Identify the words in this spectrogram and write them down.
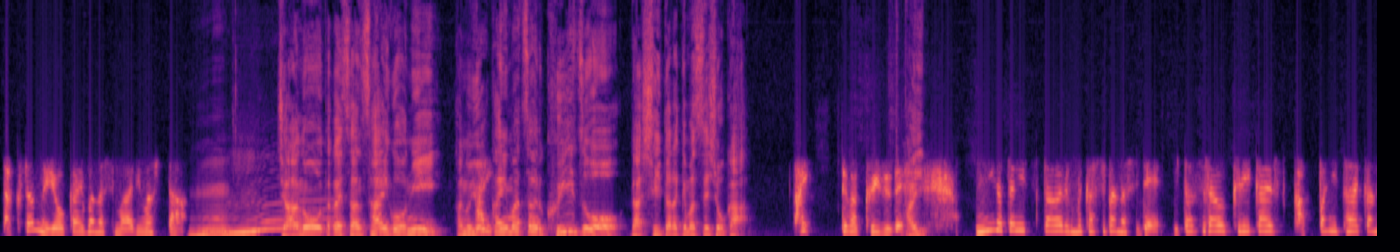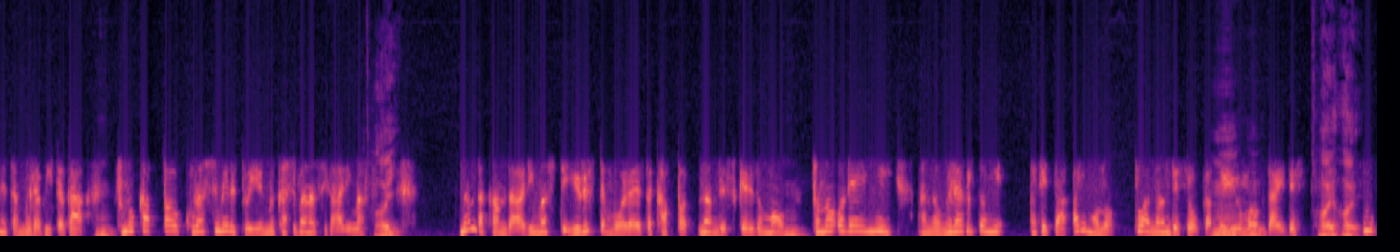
たくさんの妖怪話もありました。うん。じゃあ、あの、高橋さん、最後に、あの、妖怪にまつわるクイズを出していただけますでしょうか？はい。ではクイズです。はい新潟に伝わる昔話で、いたずらを繰り返すカッパに耐えかねた村人が、うんそのカッパを懲らしめるという昔話があります。はい。なんだかんだありまして、許してもらえたカッパなんですけれども、うんそのお礼に、あの、村人にあげたあるものとは何でしょうかという問題です。はいはい。うん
